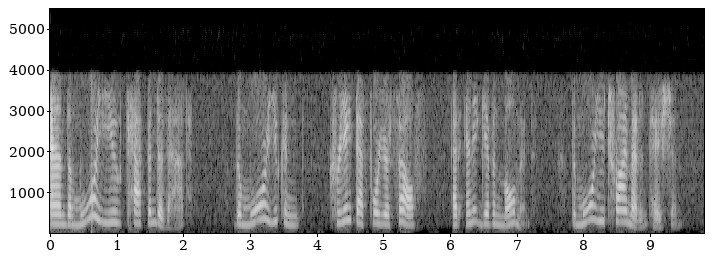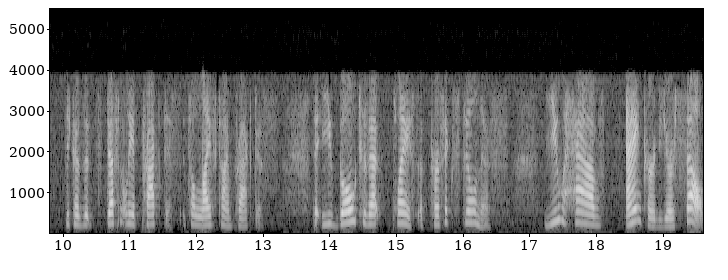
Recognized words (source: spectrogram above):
And the more you tap into that, the more you can create that for yourself at any given moment. The more you try meditation, because it's definitely a practice, it's a lifetime practice, that you go to that place of perfect stillness, you have anchored yourself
